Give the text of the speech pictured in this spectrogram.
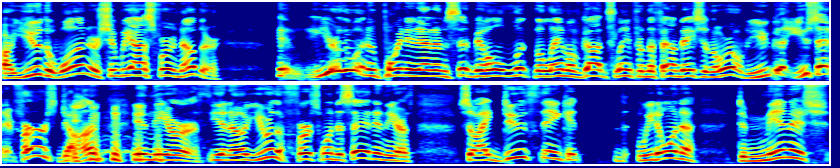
are you the one or should we ask for another? You're the one who pointed at him and said, "Behold, look, the Lamb of God slain from the foundation of the world." You got, you said it first, John, in the earth. You know, you were the first one to say it in the earth. So I do think it. We don't want to diminish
